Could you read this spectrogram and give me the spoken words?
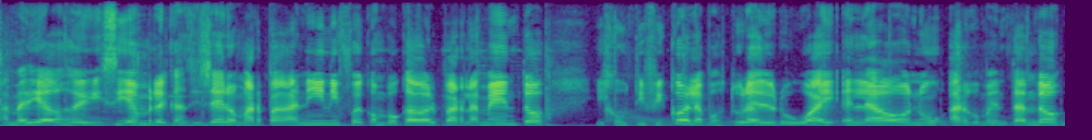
A mediados de diciembre, el canciller Omar Paganini fue convocado al Parlamento y justificó la postura de Uruguay en la ONU, argumentando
